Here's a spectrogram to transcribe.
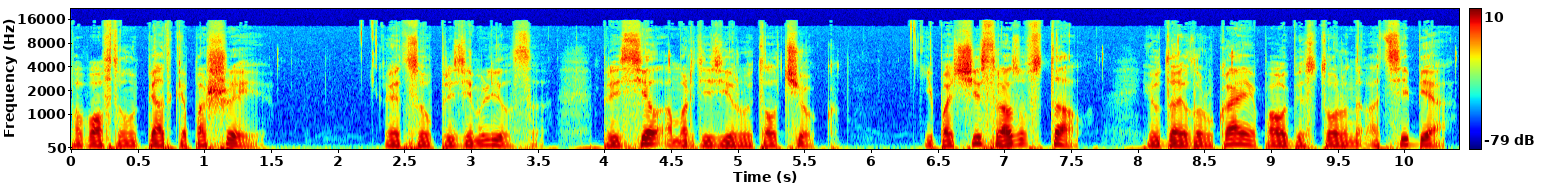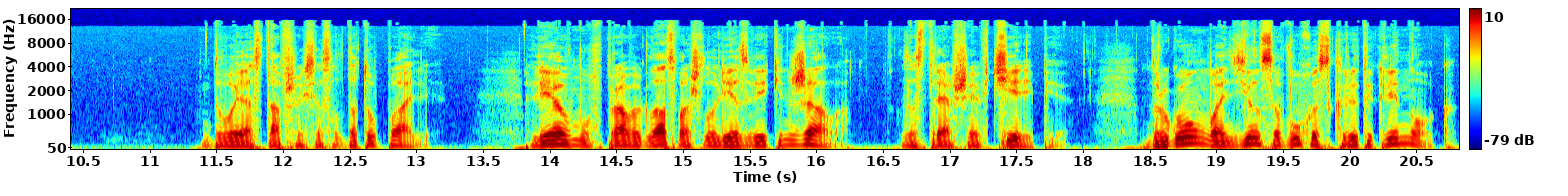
попав тому пяткой по шее. Эцио приземлился, присел, амортизируя толчок, и почти сразу встал и ударил руками по обе стороны от себя. Двое оставшихся солдат упали. Левому в правый глаз вошло лезвие кинжала, застрявшее в черепе. Другому вонзился в ухо скрытый клинок.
